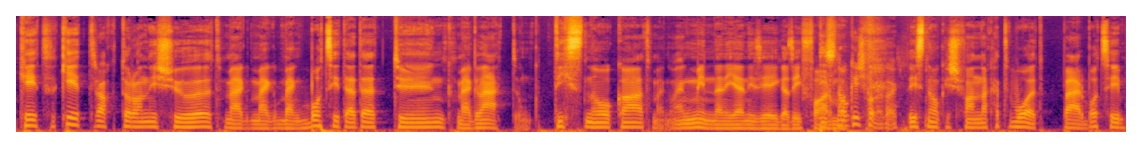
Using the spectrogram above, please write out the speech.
két, két traktoron is ült, meg, meg, meg bocit etettünk, meg láttunk disznókat, meg, meg minden ilyen izé igazi farmok. Disznók is voltak? disznók is vannak, hát volt pár boci.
